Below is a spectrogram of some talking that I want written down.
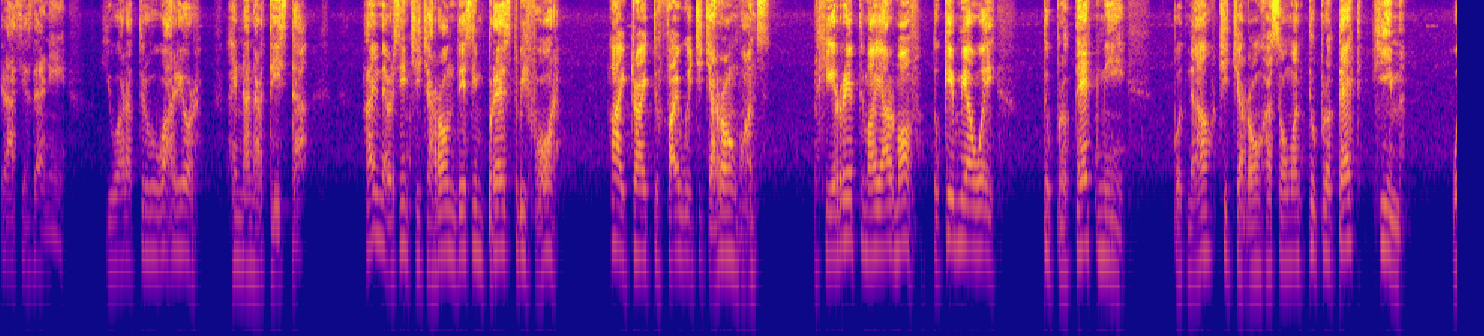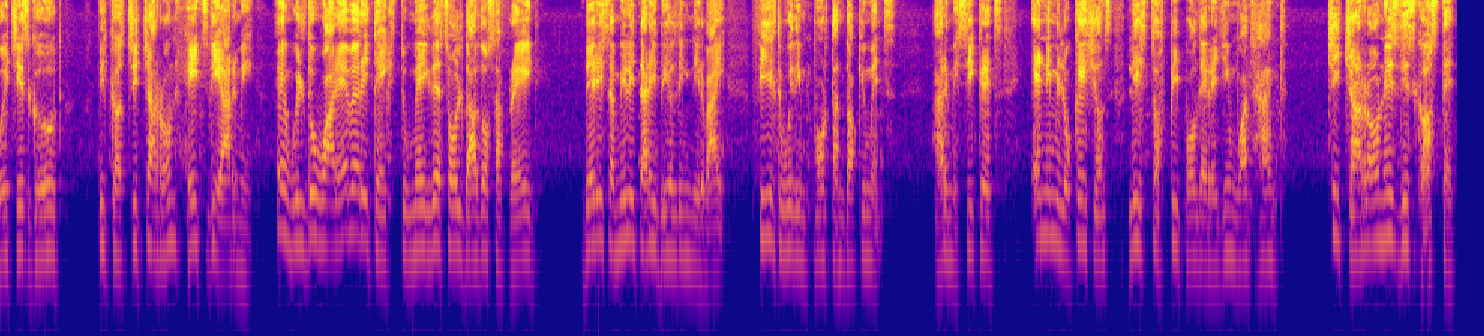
Gracias, Dani. You are a true warrior and an artista. I've never seen Chicharron this impressed before. I tried to fight with Chicharron once. He ripped my arm off to keep me away, to protect me. But now Chicharron has someone to protect him. Which is good, because Chicharron hates the army and will do whatever it takes to make the soldados afraid. There is a military building nearby, filled with important documents. Army secrets, enemy locations, list of people the regime wants hanged. Chicharron is disgusted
